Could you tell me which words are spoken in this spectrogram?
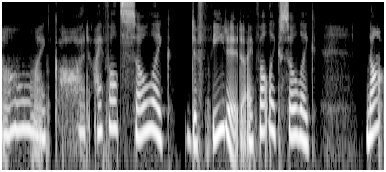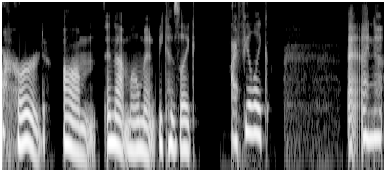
oh my God. I felt so like defeated. I felt like so like not heard um in that moment because like I feel like and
